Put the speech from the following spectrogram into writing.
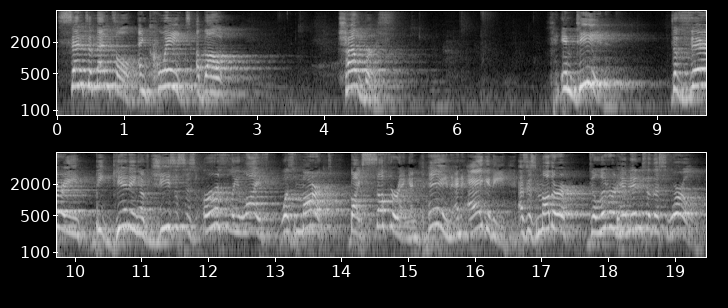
sentimental and quaint about childbirth. Indeed, the very beginning of Jesus' earthly life was marked by suffering and pain and agony as his mother delivered him into this world.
